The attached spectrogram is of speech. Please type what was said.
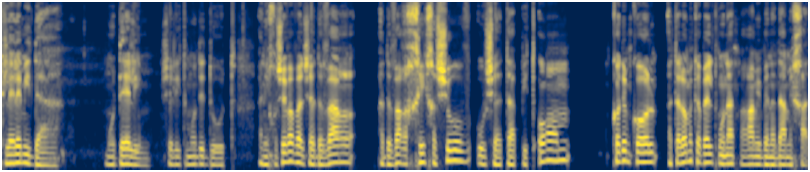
כלי למידה, מודלים של התמודדות. אני חושב אבל שהדבר הדבר הכי חשוב הוא שאתה פתאום קודם כל אתה לא מקבל תמונת מראה מבן אדם אחד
